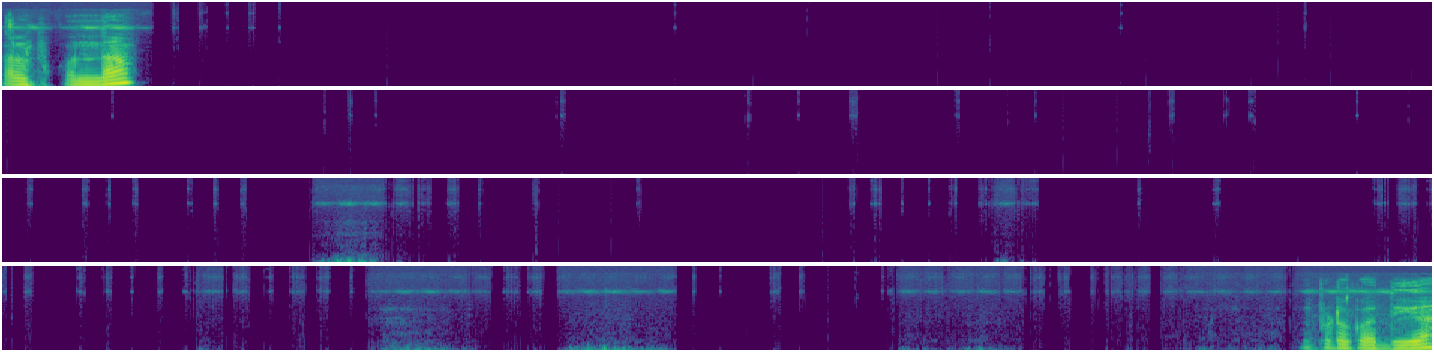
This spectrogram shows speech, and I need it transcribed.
కలుపుకుందాం. ఇప్పుడు కొద్దిగా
